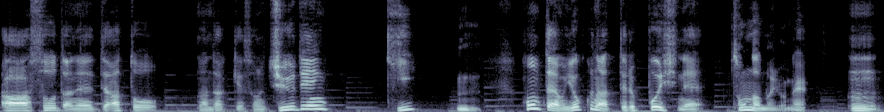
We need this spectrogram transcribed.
ああそうだね。であとなんだっけその充電器？うん、本体も良くなってるっぽいしね。そうなのよね。うん。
